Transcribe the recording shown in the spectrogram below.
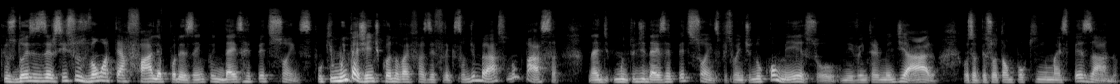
que os dois exercícios vão até a falha, por exemplo, em 10 repetições. O que muita gente, quando vai fazer flexão de braço, não passa né, muito de 10 repetições, principalmente no começo, ou nível intermediário, ou se a pessoa está um pouquinho mais pesada.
